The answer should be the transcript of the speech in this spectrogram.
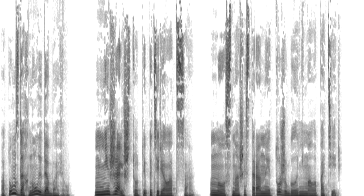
Потом вздохнул и добавил. «Мне жаль, что ты потерял отца. Но с нашей стороны тоже было немало потерь.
